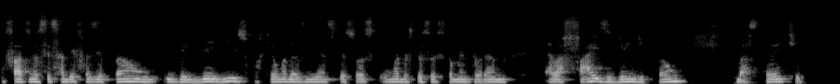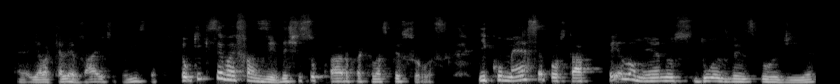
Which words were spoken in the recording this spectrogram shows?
o fato de você saber fazer pão e vender isso, porque uma das minhas pessoas, uma das pessoas que estou mentorando, ela faz e vende pão bastante é, e ela quer levar isso para o Insta. Então, o que, que você vai fazer? Deixe isso claro para aquelas pessoas. E comece a postar pelo menos duas vezes por dia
